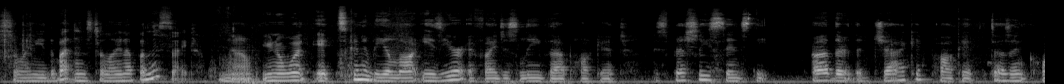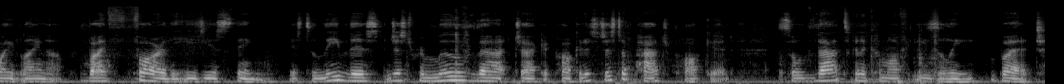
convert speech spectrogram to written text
So I need the buttons to line up on this side. Now, you know what? It's going to be a lot easier if I just leave that pocket, especially since the other, the jacket pocket doesn't quite line up. By far the easiest thing is to leave this, just remove that jacket pocket. It's just a patch pocket. So that's going to come off easily, but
